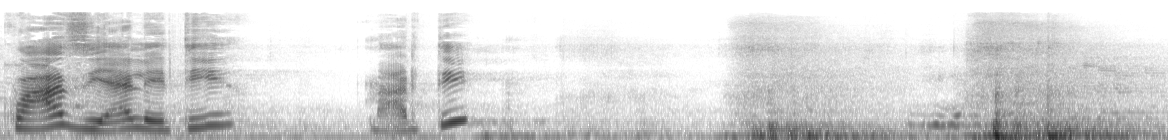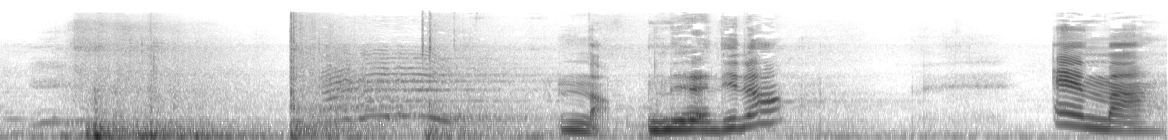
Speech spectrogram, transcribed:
Quasi, eh, Leti? Marti? No, direi di no. Emma.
